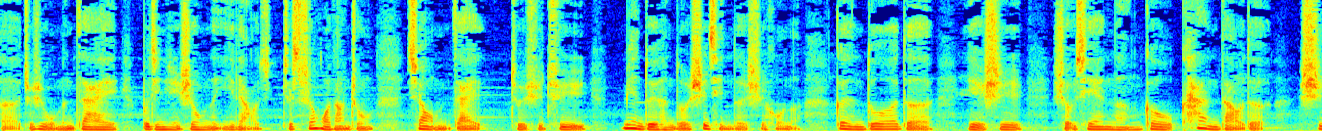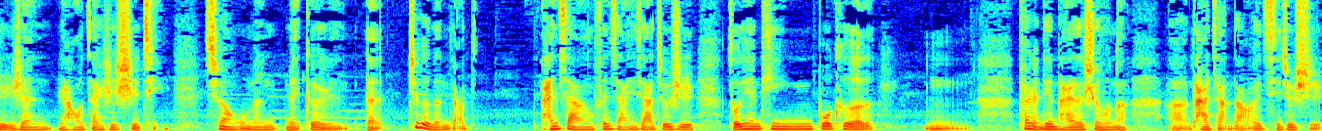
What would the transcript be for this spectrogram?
呃，就是我们在不仅仅是我们的医疗，就是生活当中，希望我们在就是去。面对很多事情的时候呢，更多的也是首先能够看到的是人，然后再是事情。希望我们每个人，呃，这个呢，叫很想分享一下，就是昨天听播客，嗯，翻转电台的时候呢，呃，他讲到一期就是，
